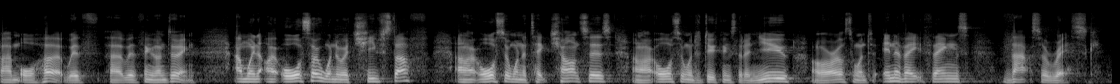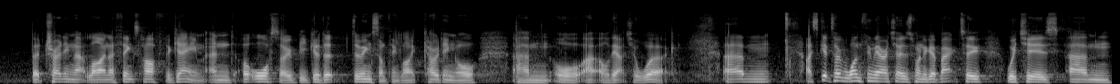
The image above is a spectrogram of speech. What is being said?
um, or hurt with, uh, with things I'm doing. And when I also want to achieve stuff, and I also want to take chances, and I also want to do things that are new, or I also want to innovate things, that's a risk. But treading that line, I think, is half the game, and also be good at doing something like coding or, um, or, uh, or the actual work. Um, I skipped over one thing there, I just want to go back to, which is um,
